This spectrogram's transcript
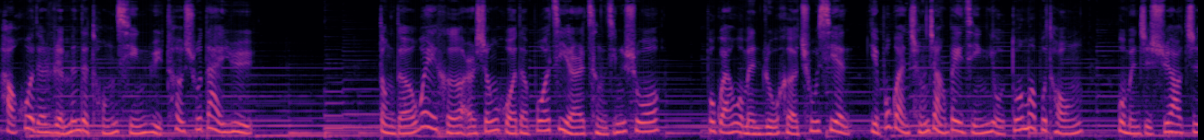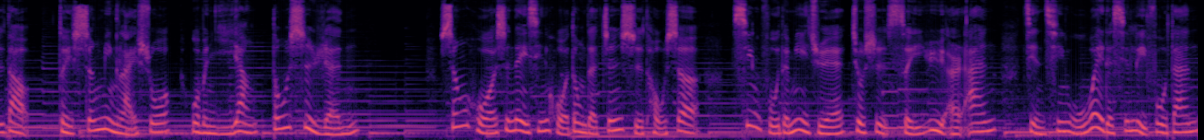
好获得人们的同情与特殊待遇。懂得为何而生活的波继儿曾经说。不管我们如何出现，也不管成长背景有多么不同，我们只需要知道，对生命来说，我们一样都是人。生活是内心活动的真实投射，幸福的秘诀就是随遇而安，减轻无谓的心理负担，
